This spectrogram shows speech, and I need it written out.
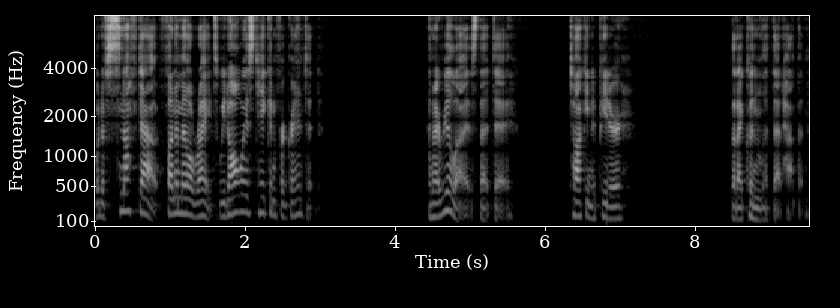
would have snuffed out fundamental rights we'd always taken for granted. And I realized that day, talking to Peter, that I couldn't let that happen.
